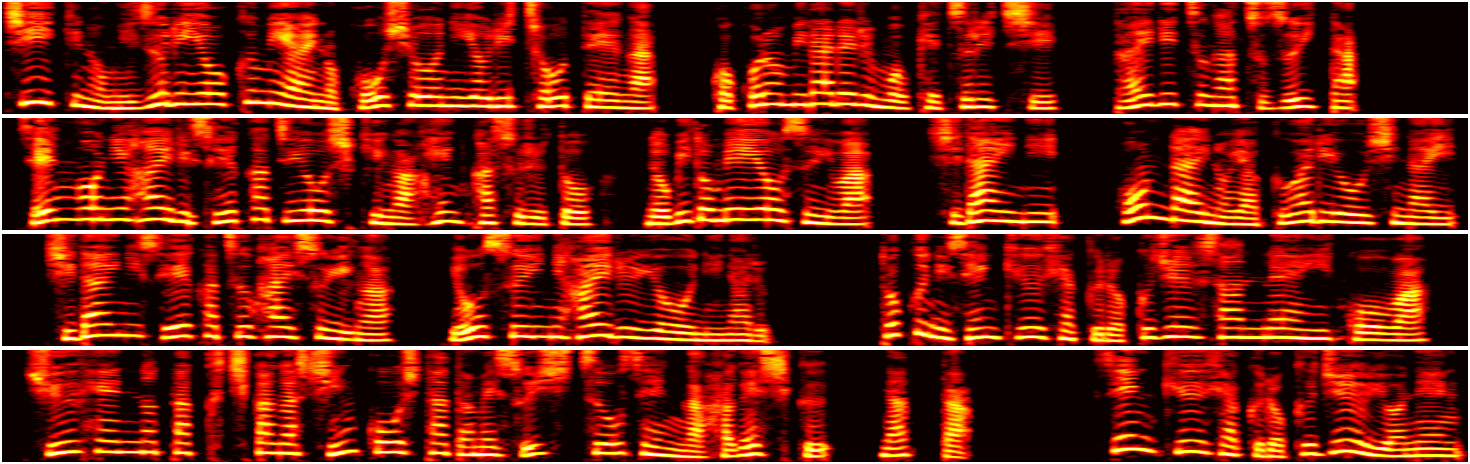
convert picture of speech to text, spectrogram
地域の水利用組合の交渉により調停が試みられるも決裂し、対立が続いた。戦後に入り生活様式が変化すると、伸び止め用水は次第に本来の役割を失い、次第に生活排水が用水に入るようになる。特に1963年以降は、周辺の宅地化が進行したため水質汚染が激しくなった。1964年、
